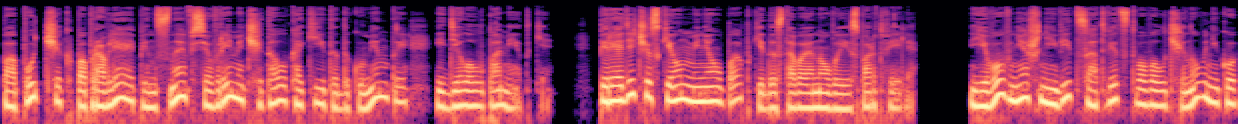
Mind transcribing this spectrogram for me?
Попутчик, поправляя пенсне, все время читал какие-то документы и делал пометки. Периодически он менял папки, доставая новые из портфеля. Его внешний вид соответствовал чиновнику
